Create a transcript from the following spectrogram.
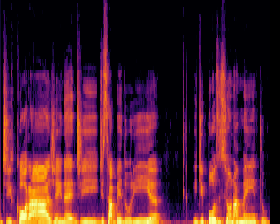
de coragem, né? De, de sabedoria e de posicionamento,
